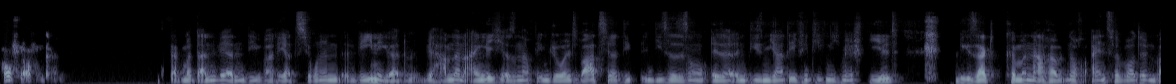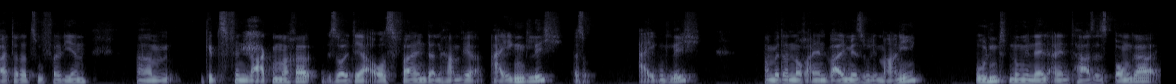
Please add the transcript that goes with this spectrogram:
auflaufen kann. Sag mal, dann werden die Variationen weniger. Wir haben dann eigentlich, also nachdem Joel Schwarz ja in dieser Saison, äh, in diesem Jahr definitiv nicht mehr spielt, wie gesagt, können wir nachher noch ein, zwei Worte weiter dazu verlieren. Ähm, Gibt es Finn Lakenmacher, sollte er ausfallen, dann haben wir eigentlich, also eigentlich, haben wir dann noch einen Valmir Suleimani, und nominell einen Tarsis Bonga.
